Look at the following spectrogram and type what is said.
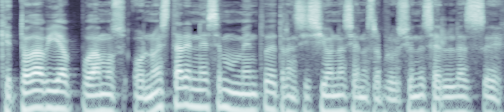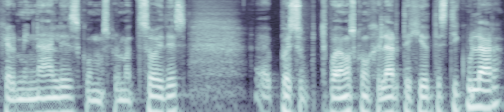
que todavía podamos o no estar en ese momento de transición hacia nuestra producción de células eh, germinales como espermatozoides, eh, pues podamos congelar tejido testicular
